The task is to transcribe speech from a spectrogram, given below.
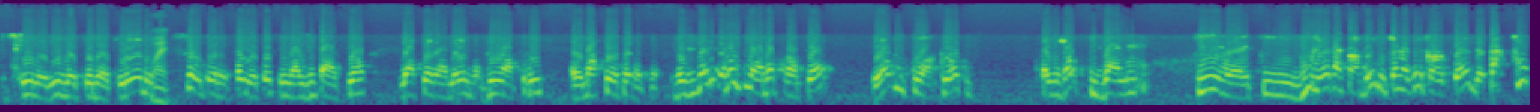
qui écrit le livre Le Québec libre. Ouais. Tout autour de ça, il y a toute une agitation nationaliste de plus en plus euh, marquée autour de ça. Les généraux du Canada français, l'autre histoire courte, c'est des gens qui allaient, qui, euh, qui voulaient rassembler les Canadiens français de partout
